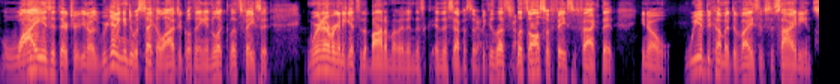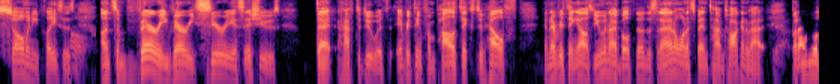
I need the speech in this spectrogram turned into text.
why is it they're you know we're getting into a psychological thing and look let's face it we're never going to get to the bottom of it in this in this episode because let's let's also face the fact that you know we have become a divisive society in so many places oh. on some very, very serious issues that have to do with everything from politics to health and everything else. You and I both know this, and I don't want to spend time talking about it. Yeah. But I will,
